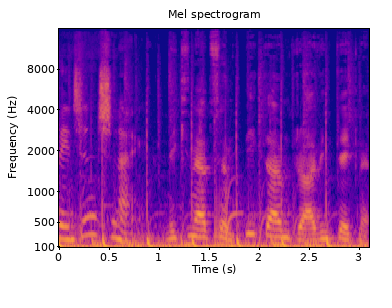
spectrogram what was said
and Schnang. Mixing up some big time driving techno.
